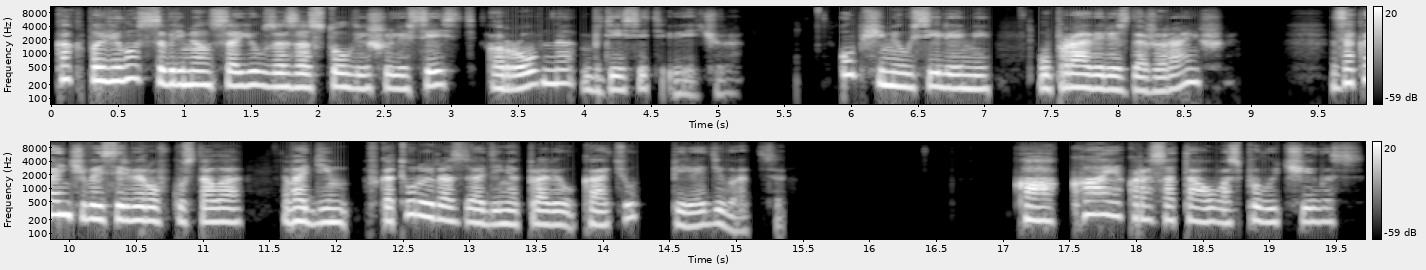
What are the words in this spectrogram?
Как повелось со времен Союза, за стол решили сесть ровно в десять вечера. Общими усилиями управились даже раньше. Заканчивая сервировку стола, Вадим в который раз за день отправил Катю переодеваться. — Какая красота у вас получилась!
